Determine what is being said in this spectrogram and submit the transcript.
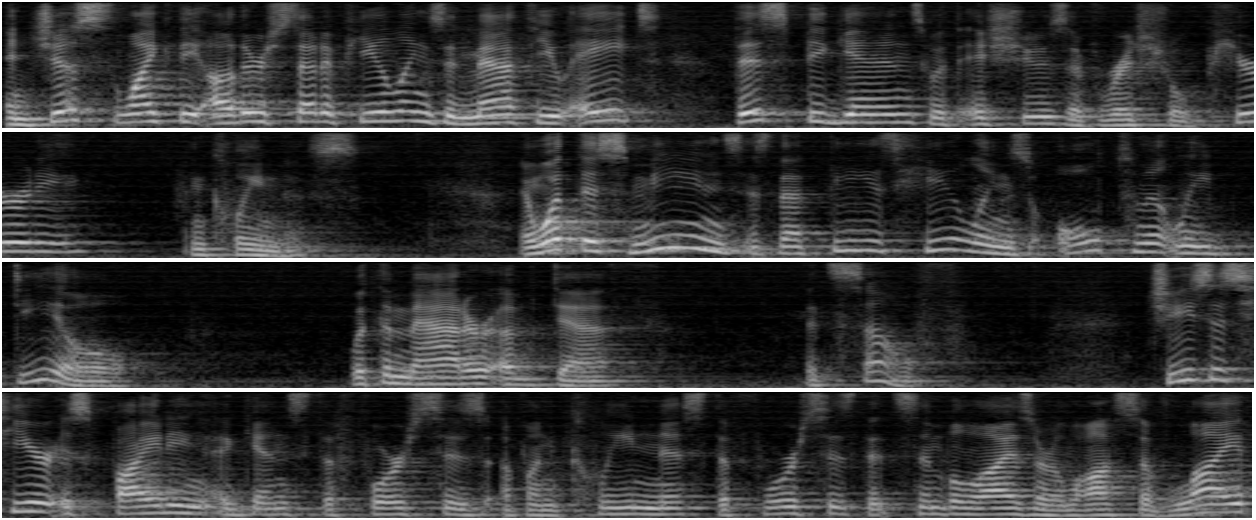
And just like the other set of healings in Matthew 8, this begins with issues of ritual purity and cleanness. And what this means is that these healings ultimately deal with the matter of death itself. Jesus here is fighting against the forces of uncleanness, the forces that symbolize our loss of life,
